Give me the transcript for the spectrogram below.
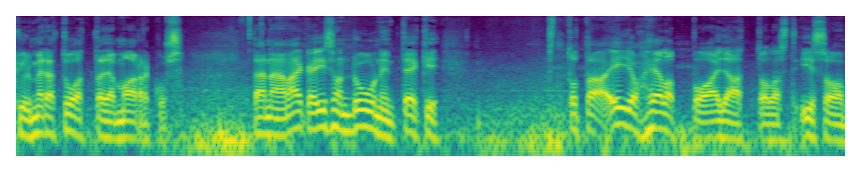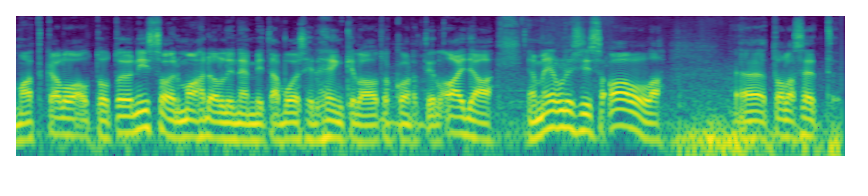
kyllä meidän tuottaja Markus tänään aika ison duunin teki tota, ei ole helppo ajaa tuollaista isoa matkailuautoa. Tuo on isoin mahdollinen, mitä voi sillä henkilöautokortilla ajaa. Ja meillä oli siis alla tuollaiset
